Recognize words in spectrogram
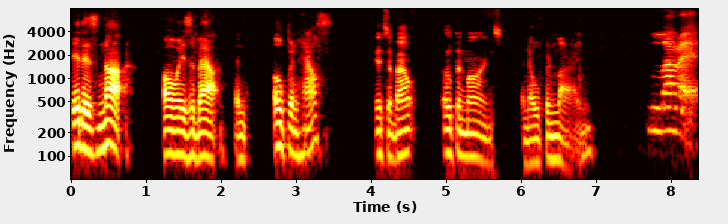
It is not always about an open house. It's about open minds. An open mind. Love it.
